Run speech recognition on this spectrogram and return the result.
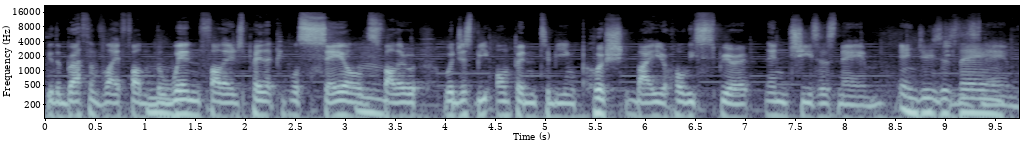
Breathe the breath of life, Father. The mm. wind, Father. I just pray that people's sails, mm. Father, would just be open to being pushed by your Holy Spirit in Jesus' name. In Jesus', Jesus' name. name.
